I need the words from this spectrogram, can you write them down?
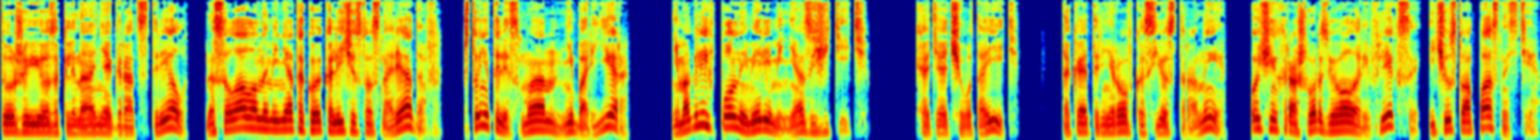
Тоже ее заклинание «Град стрел» насылало на меня такое количество снарядов, что ни талисман, ни барьер не могли в полной мере меня защитить. Хотя чего таить, такая тренировка с ее стороны очень хорошо развивала рефлексы и чувство опасности,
